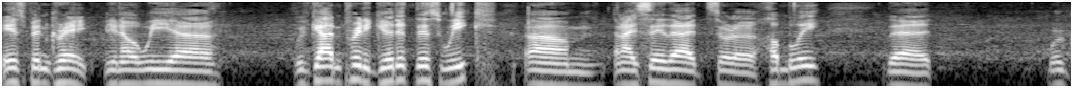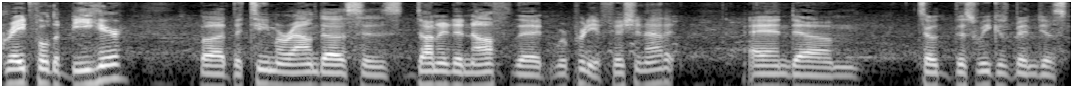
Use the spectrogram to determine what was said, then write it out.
It's been great. You know, we uh, we've gotten pretty good at this week, um, and I say that sort of humbly, that we're grateful to be here, but the team around us has done it enough that we're pretty efficient at it, and um, so this week has been just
